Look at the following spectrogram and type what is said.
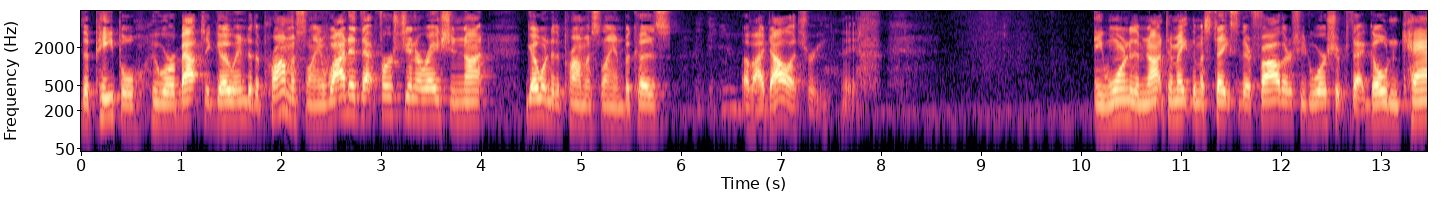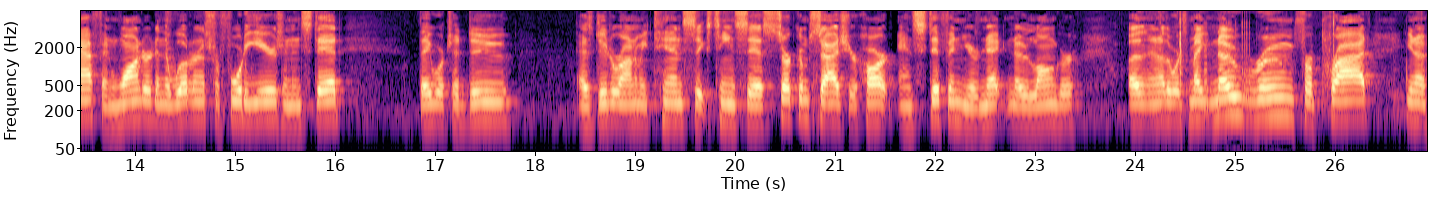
the people who were about to go into the promised land. Why did that first generation not go into the promised land? Because of idolatry. He warned them not to make the mistakes of their fathers who'd worshipped that golden calf and wandered in the wilderness for 40 years, and instead they were to do as Deuteronomy 10:16 says, circumcise your heart and stiffen your neck no longer. Uh, in other words, make no room for pride, you know,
